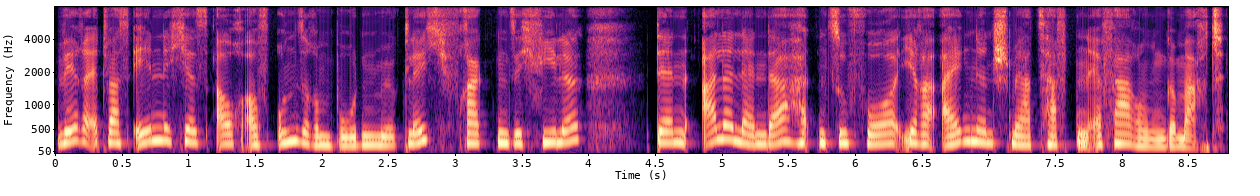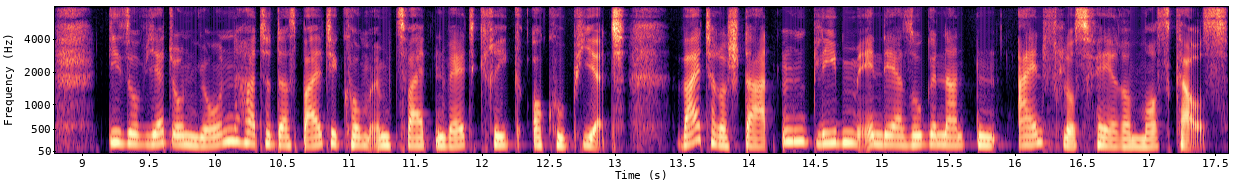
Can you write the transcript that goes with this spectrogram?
Wäre etwas Ähnliches auch auf unserem Boden möglich, fragten sich viele, denn alle Länder hatten zuvor ihre eigenen schmerzhaften Erfahrungen gemacht. Die Sowjetunion hatte das Baltikum im Zweiten Weltkrieg okkupiert. Weitere Staaten blieben in der sogenannten Einflusssphäre Moskaus.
